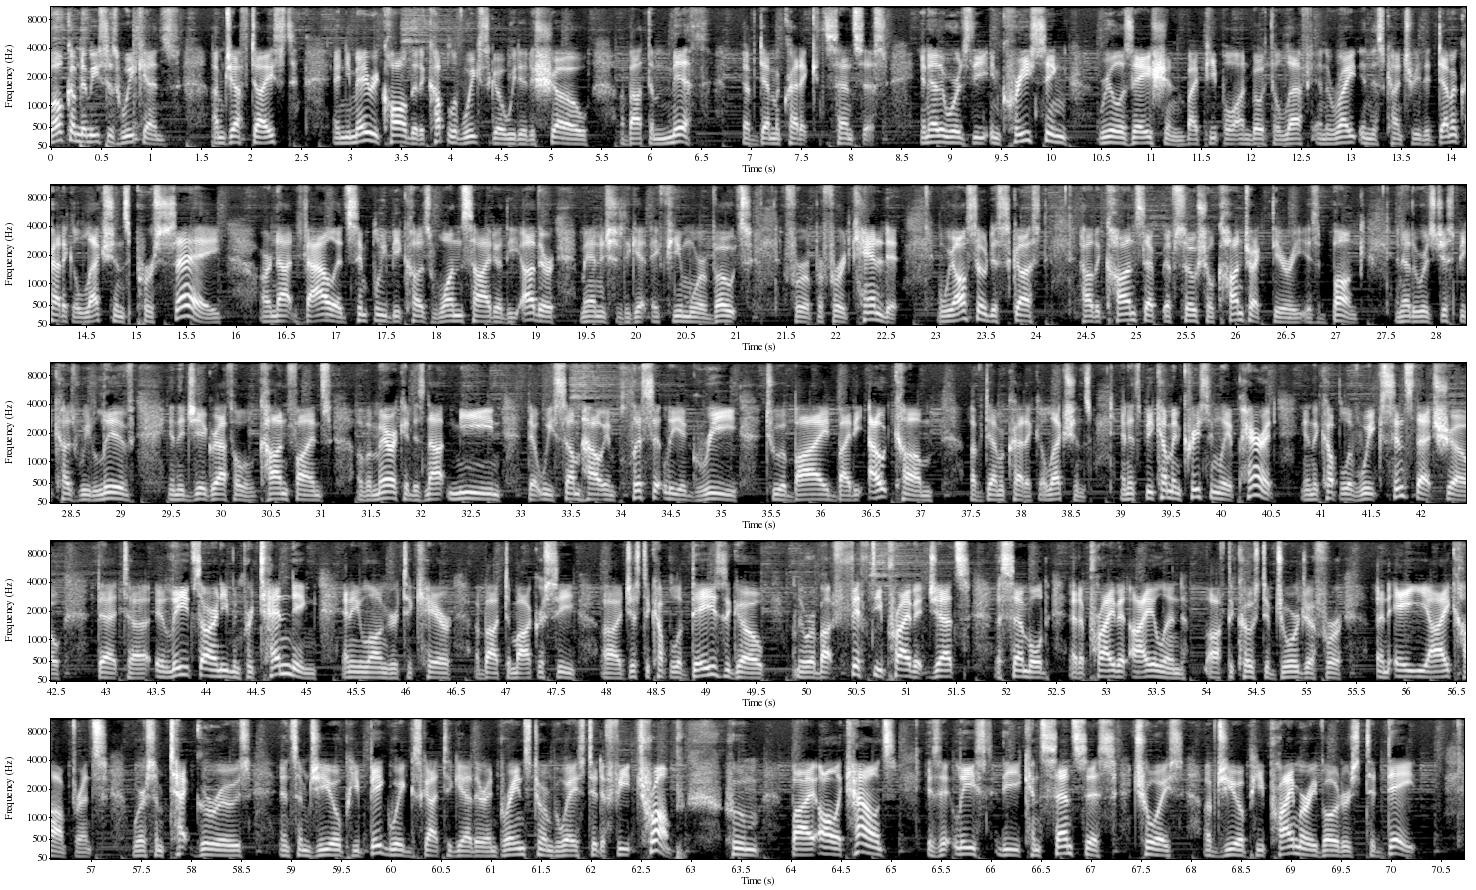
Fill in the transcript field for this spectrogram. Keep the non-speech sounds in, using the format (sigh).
Welcome to Mises Weekends. I'm Jeff Deist, and you may recall that a couple of weeks ago we did a show about the myth of democratic consensus. In other words, the increasing realization by people on both the left and the right in this country that democratic elections per se are not valid simply because one side or the other manages to get a few more votes for a preferred candidate. And we also discussed how the concept of social contract theory is bunk. In other words, just because we live in the geographical confines of America does not mean that we somehow implicitly agree to abide by the outcome of democratic elections. And it's become increasingly apparent in the couple of weeks since that show that uh, elites aren't even pretending any longer to care about democracy. Uh, just a couple of days ago, there were about 50 private jets assembled at a private island off the coast of Georgia for an AEI conference where some tech gurus and some GOP bigwigs got together and brainstormed ways to defeat Trump, whom by all accounts, is at least the consensus choice of GOP primary voters to date.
